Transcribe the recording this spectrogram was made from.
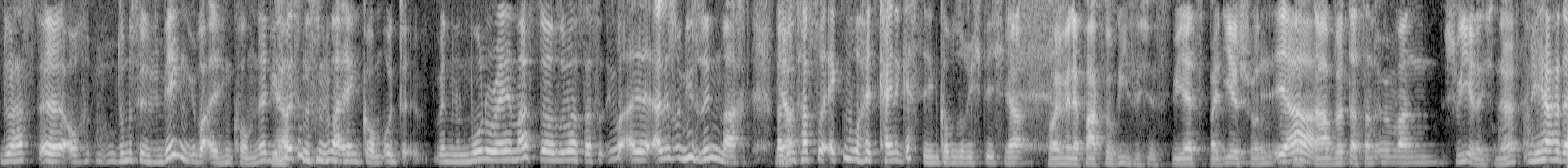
du hast äh, auch, du musst mit den Wegen überall hinkommen, ne? Die Ja. Leute müssen überall hinkommen. Und äh, wenn du ein Monorail machst oder sowas, dass überall alles irgendwie Sinn macht. Weil Ja. sonst hast du Ecken, wo halt keine Gäste hinkommen, so richtig. Ja, vor allem wenn der Park so riesig ist, wie jetzt bei dir schon. Ja. Da wird das dann irgendwann schwierig, ne? Ja, da,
